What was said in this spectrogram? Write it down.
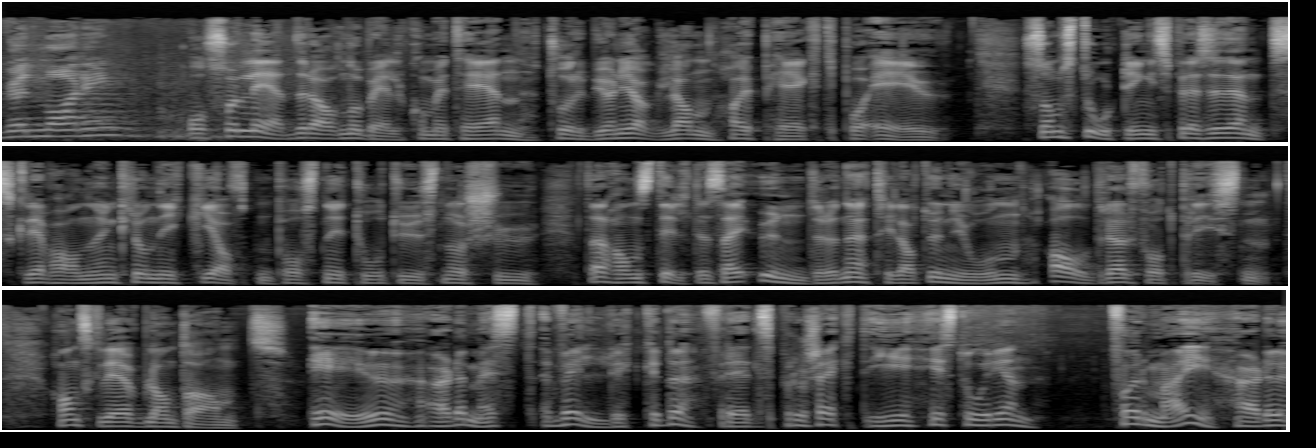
Også leder av Nobelkomiteen, Torbjørn Jagland, har pekt på EU. Som stortingspresident skrev han en kronikk i Aftenposten i 2007, der han stilte seg undrende til at unionen aldri har fått prisen. Han skrev bl.a.: EU er det mest vellykkede fredsprosjekt i historien. For meg er det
